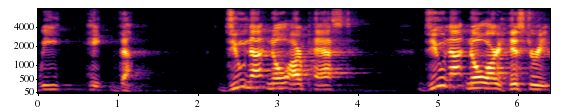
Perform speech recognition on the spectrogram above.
we hate them. Do not know our past, do not know our history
